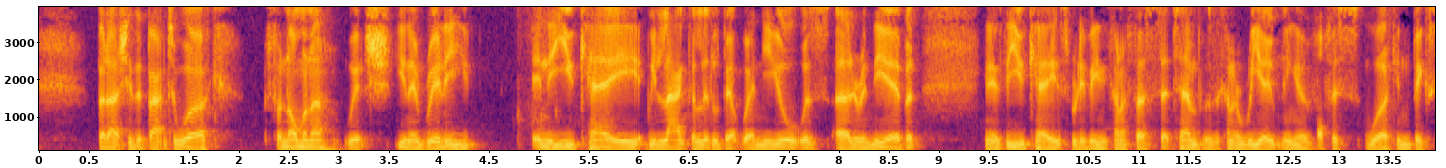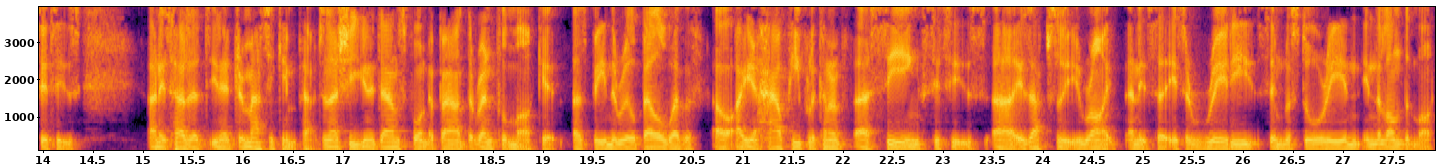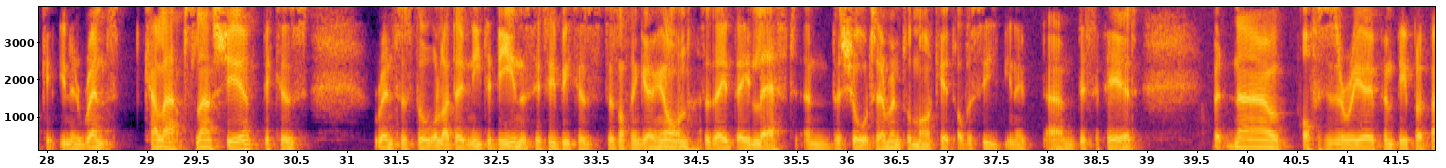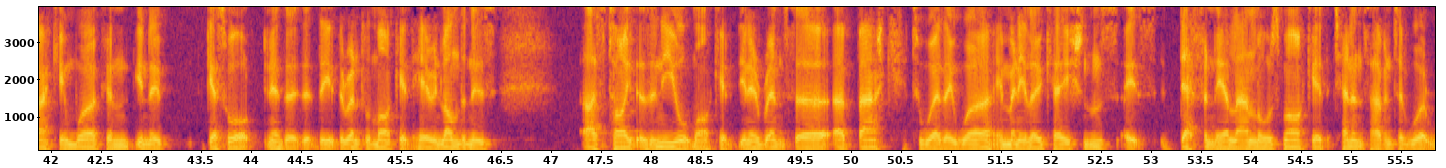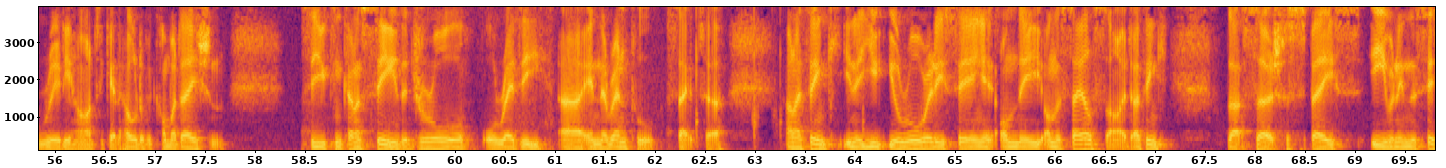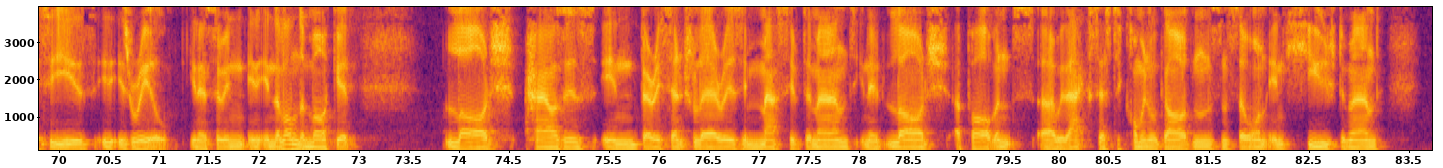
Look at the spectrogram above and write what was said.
But actually, the back to work phenomena, which you know really in the UK we lagged a little bit where New York was earlier in the year, but you know, the UK, it's really been kind of first September was the kind of reopening of office work in big cities and it's had a you know dramatic impact. And actually, you know, Dan's point about the rental market as being the real bellwether, of, you know, how people are kind of uh, seeing cities uh, is absolutely right. And it's a it's a really similar story in in the London market. You know, rents collapsed last year because renters thought, well, I don't need to be in the city because there's nothing going on, so they they left, and the short term rental market obviously you know um, disappeared. But now offices are reopened, people are back in work, and you know guess what? You know, the, the, the rental market here in London is as tight as the New York market. You know, rents are, are, back to where they were in many locations. It's definitely a landlord's market. Tenants are having to work really hard to get hold of accommodation. So you can kind of see the draw already uh, in the rental sector. And I think, you know, you, are already seeing it on the on the sales side. I think that search for space, even in the city, is is real. You know, so in, in, in the London market, large houses in very central areas in massive demand, you know, large apartments uh, with access to communal gardens and so on in huge demand.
